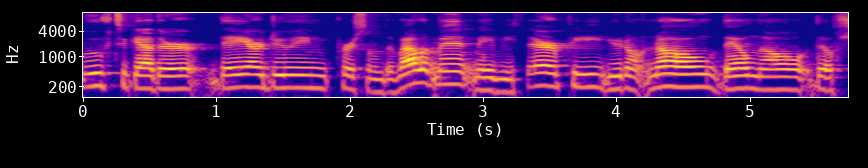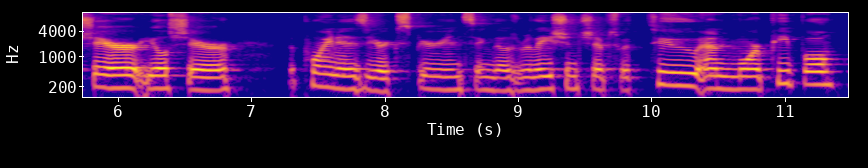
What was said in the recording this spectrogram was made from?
move together. They are doing personal development, maybe therapy. You don't know. They'll know. They'll share. You'll share. The point is, you're experiencing those relationships with two and more people,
